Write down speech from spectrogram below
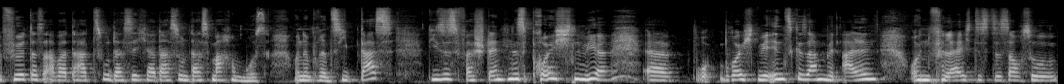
führt das aber dazu, dass ich ja das und das machen muss. Und im Prinzip das, dieses Verständnis bräuchten wir, äh, bräuchten wir insgesamt mit allen. Und vielleicht ist das auch so,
